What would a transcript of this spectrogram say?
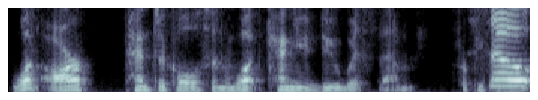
what are pentacles and what can you do with them for people? So, who...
